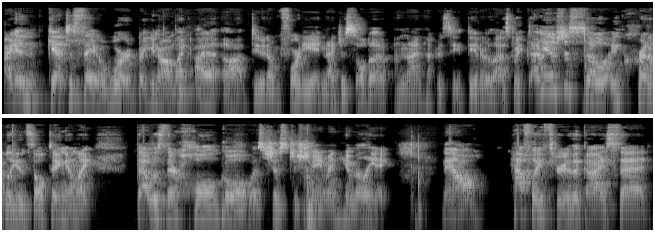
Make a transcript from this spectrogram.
I didn't get to say a word, but you know, I'm like, I, uh, dude, I'm 48 and I just sold a, a 900 seat theater last week. I mean, it was just so incredibly insulting. And like, that was their whole goal was just to shame and humiliate. Now, halfway through, the guy said,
